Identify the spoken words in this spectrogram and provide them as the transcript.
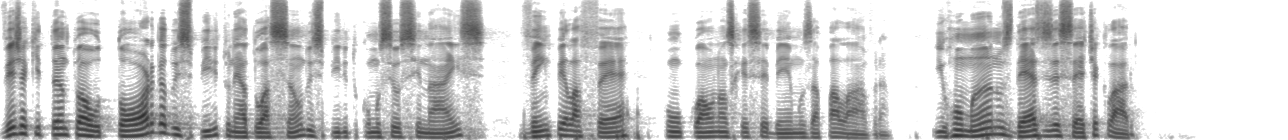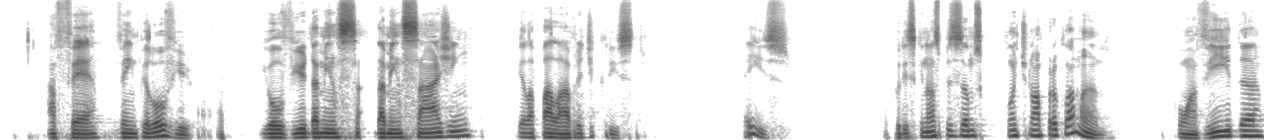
Veja que tanto a outorga do Espírito, né, a doação do Espírito, como seus sinais, vem pela fé com o qual nós recebemos a palavra. E Romanos 10, 17 é claro. A fé vem pelo ouvir. E ouvir da, mensa da mensagem pela palavra de Cristo. É isso. É por isso que nós precisamos continuar proclamando. Com a vida,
